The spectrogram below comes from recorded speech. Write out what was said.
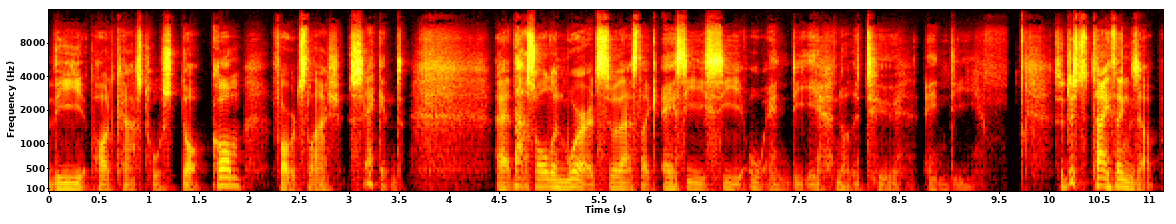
thepodcasthost.com forward slash second. Uh, that's all in words. So that's like S E C O N D, not the two N D. So just to tie things up,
